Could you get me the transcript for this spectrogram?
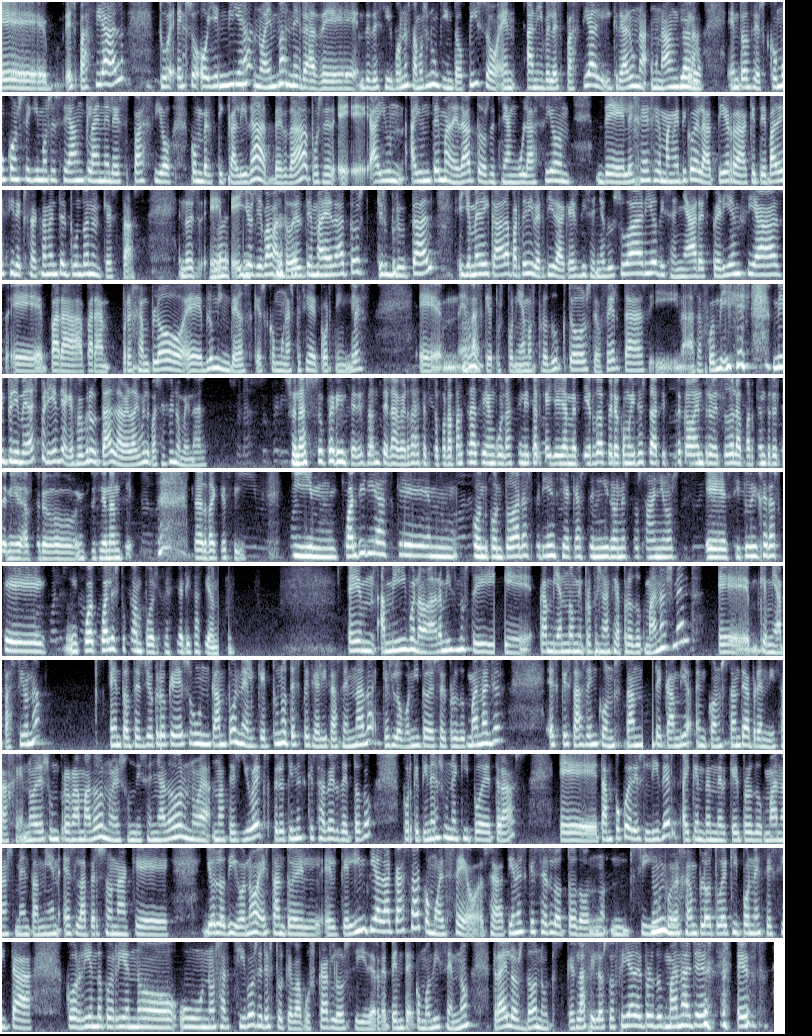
eh, espacial, tú, eso hoy en día no hay manera de, decir, bueno, estamos en un quinto piso en, a nivel espacial y crear una, ancla. Entonces, ¿cómo conseguimos ese ancla en el espacio con verticalidad, verdad? Pues eh, eh, hay, un, hay un tema de datos, de triangulación del eje geomagnético de la Tierra que te va a decir exactamente el punto en el que estás. Entonces, ellos llevaban todo el tema de datos, que es brutal, y yo me dedicaba a la parte divertida, que es diseño de usuario, diseñar experiencias para, por ejemplo, eh, Bloomingdale's, que es como una especie de corte inglés. Eh, en las ah. que pues, poníamos productos de ofertas y nada, esa fue mi, mi primera experiencia, que fue brutal, la verdad que me lo pasé fenomenal. Suena súper interesante, la verdad, excepto por la parte de la triangulación y tal, que yo ya me pierdo, pero como dices, a ti te tocaba dentro de todo la parte entretenida, pero impresionante. La verdad que sí. ¿Y mm, cuál dirías que, mm, con, con toda la experiencia que has tenido en estos años, eh, si tú dijeras que, ¿cuál, es tu campo de especialización? Em, a mí, bueno, ahora mismo estoy cambiando mi profesión hacia Product Management, eh, que me apasiona. Entonces yo creo que es un campo en el que tú no te especializas en nada, que es lo bonito de ser Product Manager, es que estás en constante cambio, en constante aprendizaje. No eres un programador, no eres un diseñador, no, no haces UX, pero tienes que saber de todo porque tienes un equipo detrás eh, tampoco eres líder, hay que entender que el product management también es la persona que, yo lo digo, ¿no? Es tanto el, que limpia la casa como el CEO, o sea, tienes que serlo todo. Si, por ejemplo, tu equipo necesita corriendo, corriendo unos archivos, eres tú el que va a buscarlos y de repente, como dicen, ¿no? Trae los donuts, que es la filosofía del product manager, es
